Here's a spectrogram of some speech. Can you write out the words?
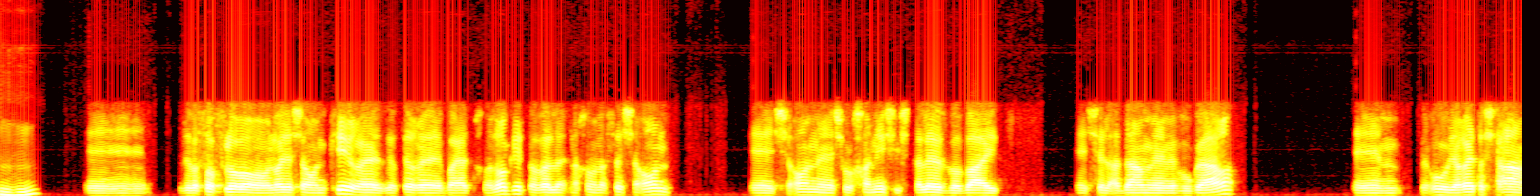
Mm-hmm. זה בסוף לא, לא יהיה שעון קיר, אה, זה יותר אה, בעיה טכנולוגית, אבל אנחנו נעשה שעון, שעון שולחני שישתלב בבית של אדם מבוגר. הוא יראה את השעה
